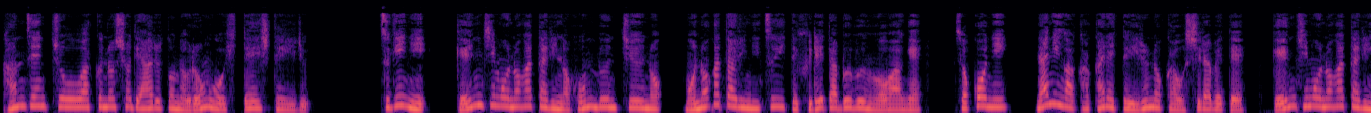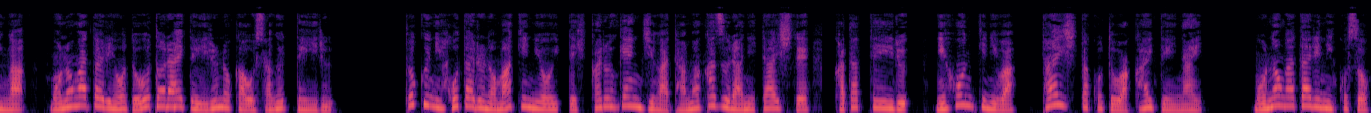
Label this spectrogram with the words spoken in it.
完全懲悪の書であるとの論を否定している。次に、源氏物語の本文中の物語について触れた部分を挙げ、そこに何が書かれているのかを調べて、源氏物語が物語をどう捉えているのかを探っている。特にホタルの巻において光源氏が玉からに対して語っている日本記には大したことは書いていない。物語にこそ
